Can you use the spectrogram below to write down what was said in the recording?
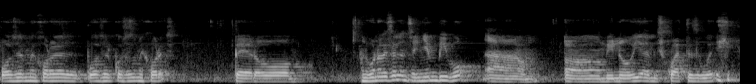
puedo hacer mejores, puedo hacer cosas mejores. Pero alguna vez se lo enseñé en vivo a, a mi novia, mis cuates, güey.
